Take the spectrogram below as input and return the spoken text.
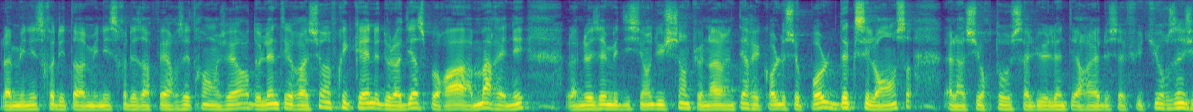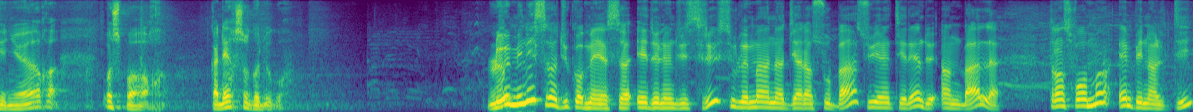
La ministre d'État, ministre des Affaires étrangères, de l'intégration africaine et de la diaspora a marrainé la deuxième édition du championnat interécole de ce pôle d'excellence. Elle a surtout salué l'intérêt de ses futurs ingénieurs Au sport, Kader Sogodogo. Le ministre du Commerce et de l'Industrie, Suleiman Diarasouba, sur un terrain de handball, transformant un penalty,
